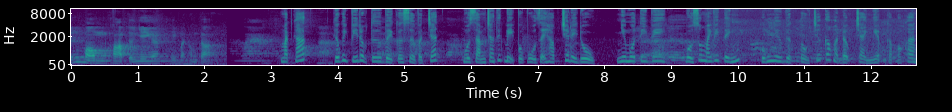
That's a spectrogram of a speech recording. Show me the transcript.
chính môn khoa học tự nhiên á, thì mình không có Mặt khác, thiếu kinh phí đầu tư về cơ sở vật chất, mua sắm trang thiết bị phục vụ dạy học chưa đầy đủ như mua TV, bổ sung máy vi tính cũng như việc tổ chức các hoạt động trải nghiệm gặp khó khăn.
